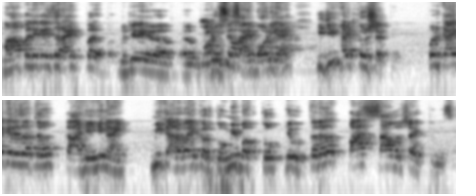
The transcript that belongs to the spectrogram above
महापालिकेचं राईट म्हणजे प्रोसेस आहे बॉडी आहे की जी फाईट करू शकते. पण काय केलं जातं? काहीही नाही. मी कारवाई करतो मी बघतो. हे उत्तर पाच सहा वर्ष ऐकतो मी सर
